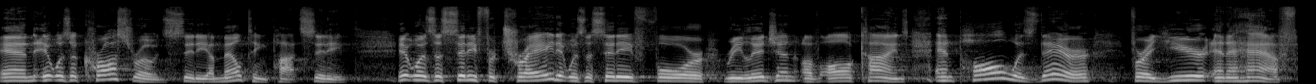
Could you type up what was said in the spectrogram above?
And it was a crossroads city, a melting pot city. It was a city for trade, it was a city for religion of all kinds. And Paul was there for a year and a half.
